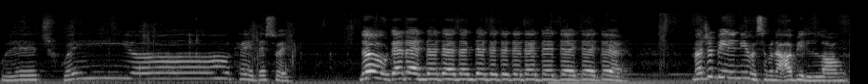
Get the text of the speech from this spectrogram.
Which way, oh Okay, this way. No, dead end, dead end, dead end, dead end, dead end, dead end. Imagine being in here with someone I'd be long.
